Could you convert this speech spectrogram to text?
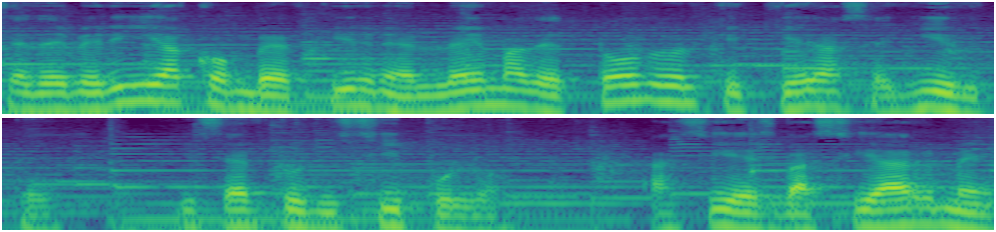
Se debería convertir en el lema de todo el que quiera seguirte y ser tu discípulo. Así es, vaciarme,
